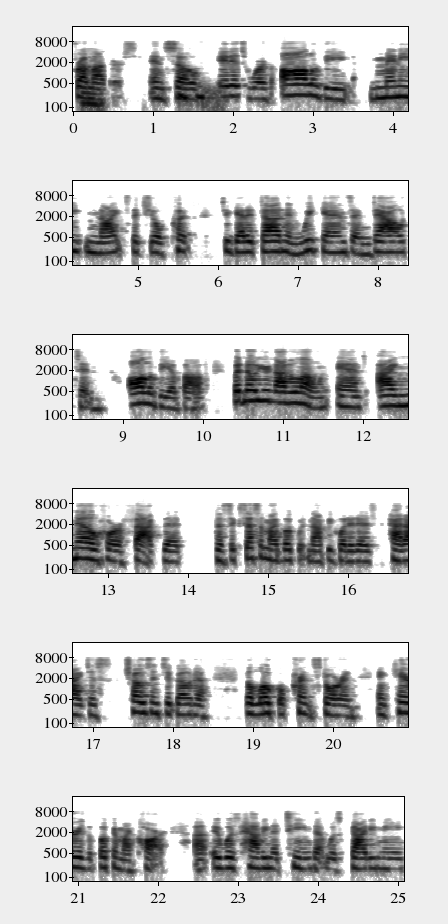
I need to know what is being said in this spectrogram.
from mm-hmm. others. And so mm-hmm. it is worth all of the many nights that you'll put to get it done and weekends and doubt and all of the above. But no, you're not alone. And I know for a fact that the success of my book would not be what it is had I just chosen to go to the local print store and, and carry the book in my car. Uh, it was having a team that was guiding me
